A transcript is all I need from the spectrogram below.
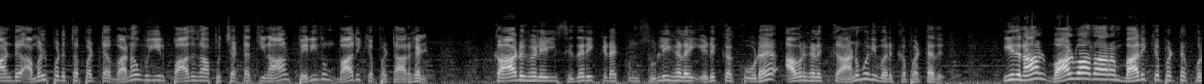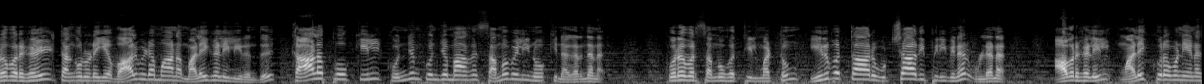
ஆண்டு அமல்படுத்தப்பட்ட வன உயிர் பாதுகாப்பு சட்டத்தினால் பெரிதும் பாதிக்கப்பட்டார்கள். காடுகளில் சிதறி கிடக்கும் சுள்ளிகளை எடுக்கக்கூட அவர்களுக்கு அனுமதி மறுக்கப்பட்டது. இதனால் வாழ்வாதாரம் பாதிக்கப்பட்ட குறவர்கள் தங்களுடைய வாழ்விடமான மலைகளில் இருந்து காலப்போக்கில் கொஞ்சம் கொஞ்சமாக சமவெளி நோக்கி நகர்ந்தனர். குறவர் சமூகத்தில் மட்டும் இருபத்தாறு உற்சாதி பிரிவினர் உள்ளனர். அவர்களில் மலைக்குறவன் என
